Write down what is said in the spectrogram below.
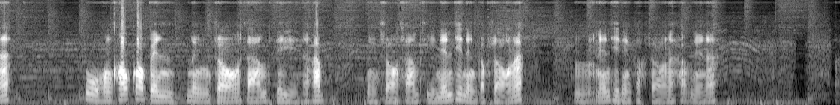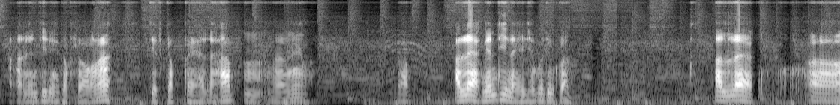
นะ คู่ของเขาก็เป็นหนึ่งสองสามสี่นะครับหนึ่งสองสามสี่เน้นที่หนึ่งกับสองนะอืมเน้นที่หนึ่งกับสองนะครับเนี่ยนะเน้นที่หนึ่งกับสองนะเจ็ดกับแปดนะครับ อืมอันนี้ครับ อันแรกเน้นที่ไหนเดี๋ยวมาดูก่อน อันแรกอ่า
